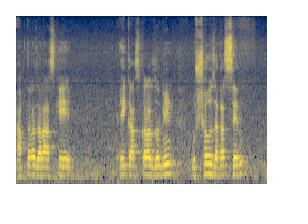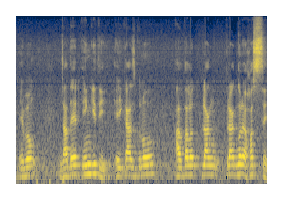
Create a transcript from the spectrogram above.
আপনারা যারা আজকে এই কাজ করার জন্য উৎসাহ জাগাচ্ছেন এবং যাদের ইঙ্গিতই এই কাজগুলো আদালত প্রাং- প্রাঙ্গণে হচ্ছে,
